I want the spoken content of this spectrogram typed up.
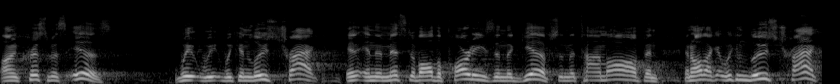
on Christmas is. We, we, we can lose track in, in the midst of all the parties and the gifts and the time off and, and all that. We can lose track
